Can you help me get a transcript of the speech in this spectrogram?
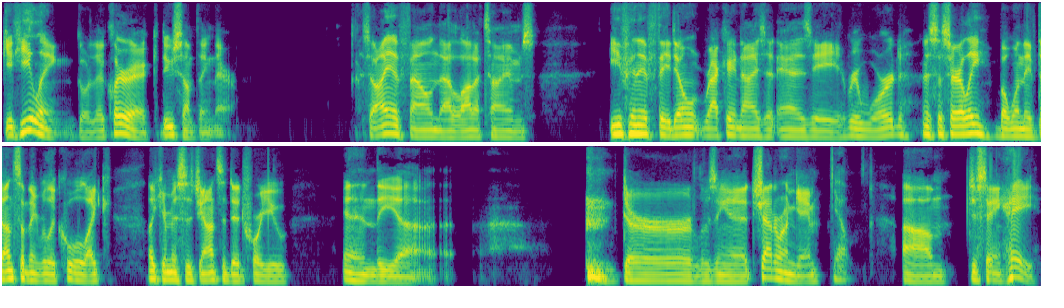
get healing, go to the cleric, do something there. So I have found that a lot of times, even if they don't recognize it as a reward necessarily, but when they've done something really cool, like like your Mrs. Johnson did for you in the uh Dur losing it Shadowrun game. Yep. Um, just saying, hey,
